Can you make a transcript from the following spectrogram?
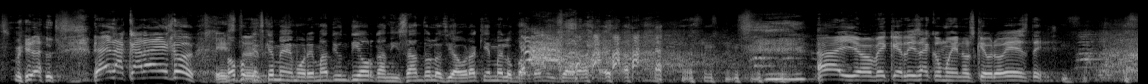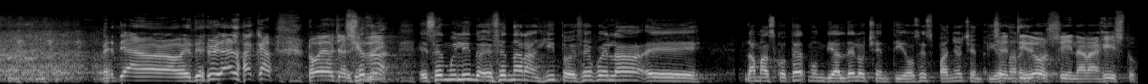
Mira, mira la cara de como- No, Esto porque es que me demoré más de un día organizándolos y ahora quién me los va a organizar. Ay, hombre, qué risa como se nos quebró este. Mentira, no, no, mentira, mira la cara. No voy a ese, es ese muy lindo, ese es naranjito, ese fue la, eh, la mascota del Mundial del 82, España 82. 82, naranjito. sí, naranjisto.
